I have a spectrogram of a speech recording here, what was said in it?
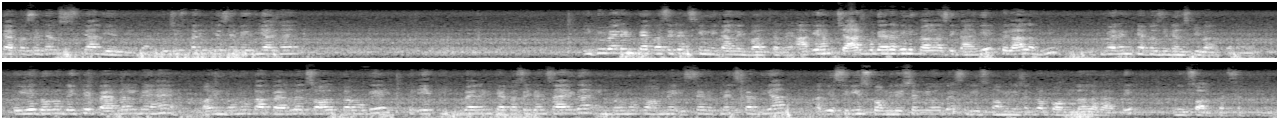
कैपेसिटर क्या दे दिया जाए कुछ इस तरीके से दे दिया जाए। इक्विवेलेंट कैपेसिटेंस की निकालने की बात कर रहे हैं। आगे हम चार्ज वगैरह भी निकालना सिखाएँगे। फ़िलहाल अभी इक्विवेलेंट कैपेसिटेंस की बात कर रहे हैं। तो ये दोनों देखिए पैरेलल में है और इन दोनों का पैरेलल सॉल्व करोगे तो एक इक्विवेलेंट कैपेसिटेंस आएगा। इन दोनों को हमने इससे रिप्लेस कर दिया। अब ये सीरीज़ कॉम्बिनेशन में होगा। सीरीज़ कॉम्बिनेशन का फॉर्मूला लगा के सॉल्व कर सकते हैं।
